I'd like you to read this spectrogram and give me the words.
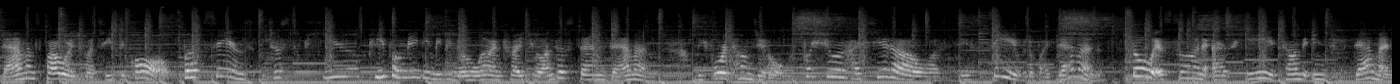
demon's power to achieve the goal. But since just few people, maybe maybe no one, tried to understand demons before Tanjiro, for sure Hashira was deceived by demons. So as soon as he turned into demon,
